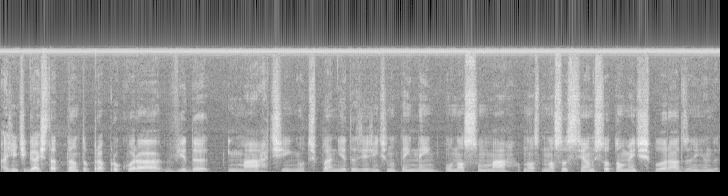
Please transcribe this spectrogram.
a gente gasta tanto para procurar vida em Marte, em outros planetas, e a gente não tem nem o nosso mar, nosso, nossos oceanos totalmente explorados ainda.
